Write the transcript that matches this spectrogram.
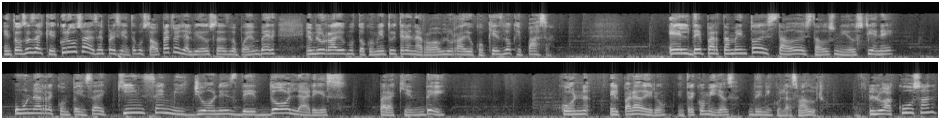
Entonces el que cruza es el presidente Gustavo Petro, ya el video ustedes lo pueden ver en blurradio.com y en Twitter en arroba blurradioco. ¿Qué es lo que pasa? El Departamento de Estado de Estados Unidos tiene una recompensa de 15 millones de dólares para quien dé con el paradero, entre comillas, de Nicolás Maduro. Lo acusan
